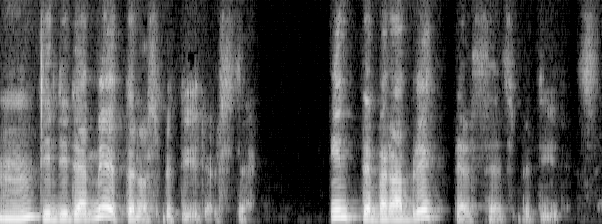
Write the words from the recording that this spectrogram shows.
mm. till de där mötenas betydelse. inte bara berättelsens betydelse.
